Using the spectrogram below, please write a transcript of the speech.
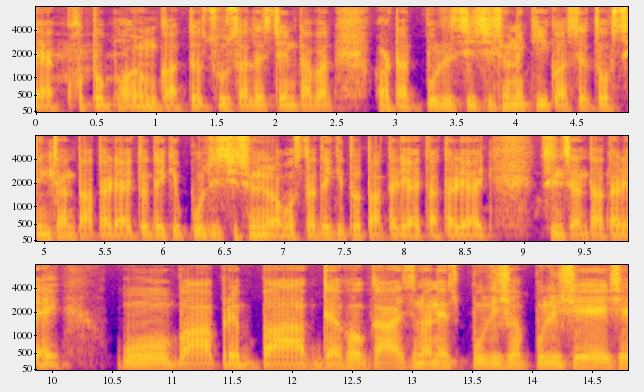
দেখ, কত ভয়ঙ্কর। তো সোশ্যাল স্ট্যান্ডটা আবার হঠাৎ পুলিশ স্টেশনে কি করছে? তো সিনচান তাড়াতাড়ি আয়। তো দেখি পুলিশ স্টেশনের অবস্থা, দেখি তো তাড়াতাড়ি আয় তাড়াতাড়ি আয়। সিনচান তাড়াতাড়ি আয়। ও বাপ রে বাপ, দেখো গাছ মানে পুলিশ পুলিশে এসে,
